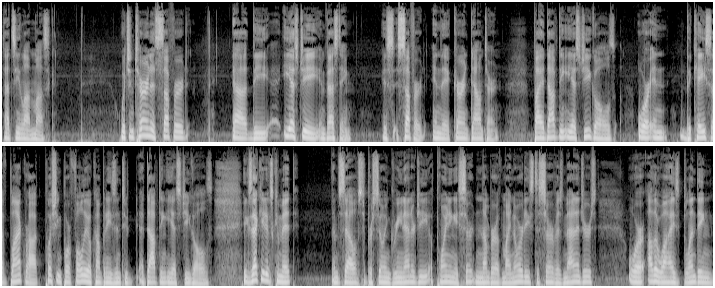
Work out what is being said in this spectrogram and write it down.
That's Elon Musk, which in turn has suffered. Uh, the ESG investing is suffered in the current downturn by adopting ESG goals, or in the case of BlackRock pushing portfolio companies into adopting ESG goals, executives commit themselves to pursuing green energy, appointing a certain number of minorities to serve as managers, or otherwise blending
